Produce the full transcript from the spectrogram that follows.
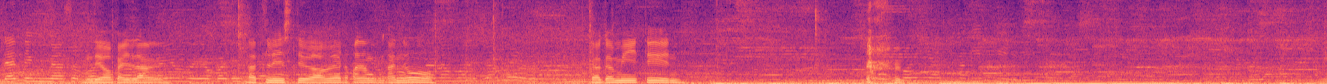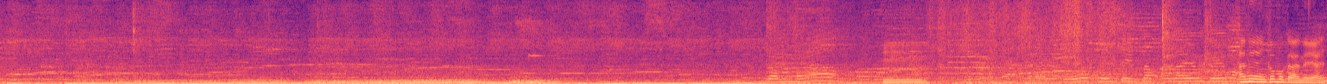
Dating nasa Hindi, okay lang. At least, di ba, meron ka ng ano, gagamitin. Hmm. Oo, 28 na pala yung bewa. Ano yan? Gumagana yan?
